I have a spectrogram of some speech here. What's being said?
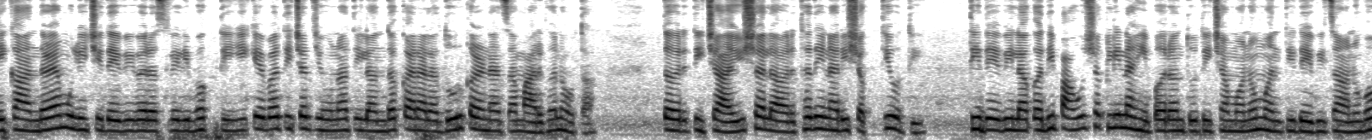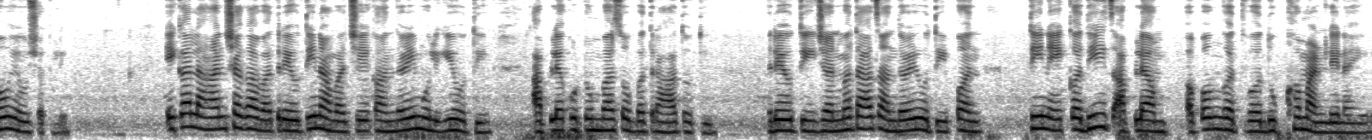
एका आंधळ्या मुलीची देवीवर असलेली भक्ती ही केवळ तिच्या जीवनातील अंधकाराला दूर करण्याचा मार्ग नव्हता. तर तिच्या आयुष्याला अर्थ देणारी शक्ती होती. ती देवीला कधी पाहू शकली नाही परंतु तिच्या मनोमन ती देवीचा अनुभव घेऊ शकली. एका लहानशा गावात रेवती नावाची एक आंधळी मुलगी होती. आपल्या कुटुंबासोबत राहत होती. रेवती जन्मतःच आंधळी होती पण तिने कधीच आपल्या अपंगत्व दुःख मांडले नाही.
